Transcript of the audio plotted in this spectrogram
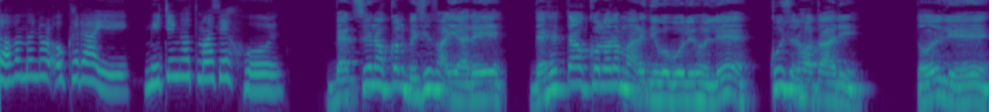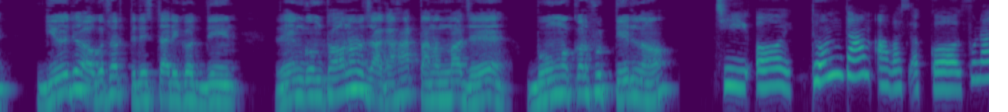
গভৰ্ণমেণ্টৰ ওখৰায়ে মিটিঙত মাছে হ'ল। ভ্যাকসিন অকল বেশি ফাইয়ারে দেশের অকলরে মারি দিব বলি হইলে কুশর হতারি তইলে গিয়ে দে অগস্টর ত্রিশ তারিখের দিন রেঙ্গুম টনর জাগা হাত তানন মাঝে বুং অকল ফুটিল ন? জি ওই ধুমধাম আওয়াজ অকল ফুনা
